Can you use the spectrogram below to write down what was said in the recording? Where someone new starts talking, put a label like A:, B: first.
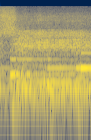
A: see.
